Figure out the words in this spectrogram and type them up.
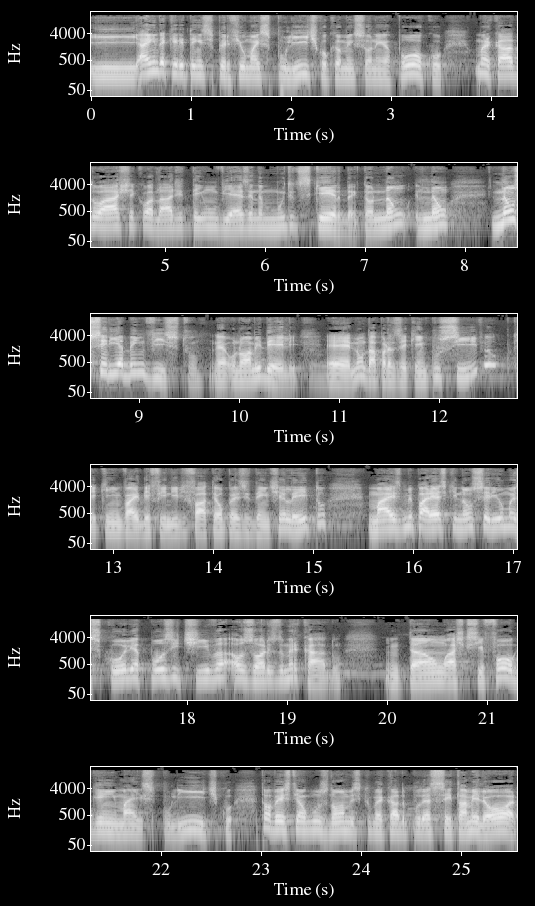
E ainda que ele tenha esse perfil mais político que eu mencionei há pouco, o mercado acha que o Haddad tem um viés ainda muito de esquerda. Então não, não não seria bem visto né, o nome dele. É, não dá para dizer que é impossível, porque quem vai definir de fato é o presidente eleito, mas me parece que não seria uma escolha positiva aos olhos do mercado. Então, acho que se for alguém mais político, talvez tenha alguns nomes que o mercado pudesse aceitar melhor,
